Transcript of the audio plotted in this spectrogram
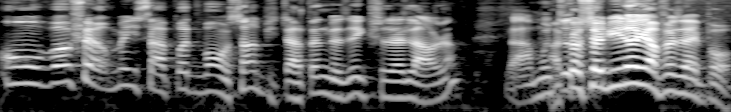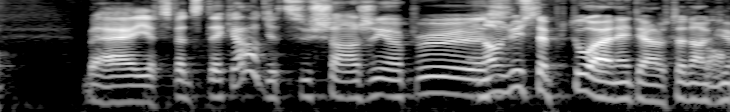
On va fermer, ça n'a pas de bon sens. Puis tu es en train de me dire qu'il faisait de l'argent. Ben, En tout- cas, celui-là, il n'en faisait pas. ben, y a-tu fait du take-out? Y a-tu changé un peu? euh, Non, lui, c'était plutôt à l'intérieur. C'était dans Bon. le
